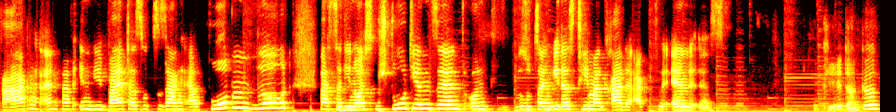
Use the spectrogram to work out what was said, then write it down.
fragen, einfach inwieweit das sozusagen erhoben wird, was da die neuesten Studien sind und sozusagen wie das Thema gerade aktuell ist. Okay, danke.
